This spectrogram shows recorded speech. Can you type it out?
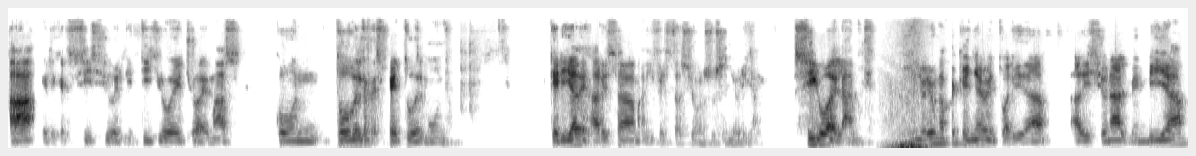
a el ejercicio del litigio hecho además con todo el respeto del mundo. Quería dejar esa manifestación, su señoría. Sigo adelante. Señoría, una pequeña eventualidad adicional. Me envía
